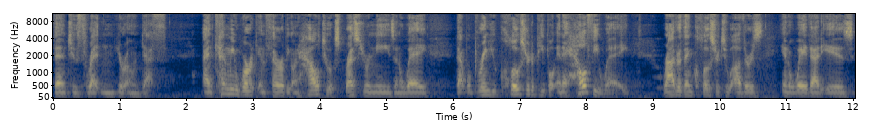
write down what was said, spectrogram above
than to threaten your own death. And can we work in therapy on how to express your needs in a way that will bring you closer to people in a healthy way rather than closer to others in a way that is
